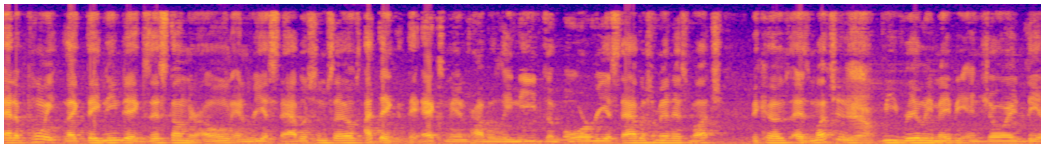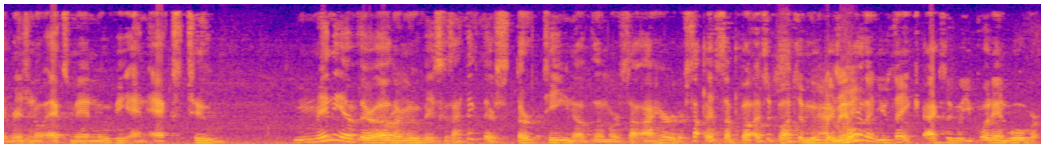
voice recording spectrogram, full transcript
at, a point like they need to exist on their own and reestablish themselves. I think the X Men probably need the more reestablishment as much because as much as yeah. we really maybe enjoyed the original X Men movie and X two, many of their other right. movies because I think there's 13 of them or so I heard or something. it's a it's a bunch of movies more than you think actually when you put in Wolverine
